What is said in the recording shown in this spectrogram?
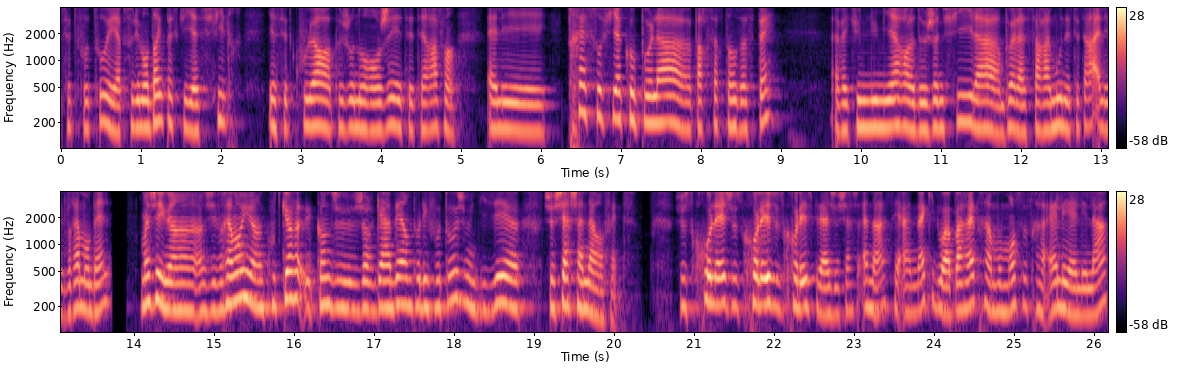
cette photo est absolument dingue parce qu'il y a ce filtre, il y a cette couleur un peu jaune-orangé, etc. Enfin, elle est très Sofia Coppola euh, par certains aspects avec une lumière euh, de jeune fille, là, un peu à la Sarah Moon, etc. Elle est vraiment belle. Moi, j'ai eu un, j'ai vraiment eu un coup de cœur quand je, regardais un peu les photos. Je me disais, euh, je cherche Anna en fait. Je scrollais, je scrollais, je scrollais. J'étais là, je cherche Anna. C'est Anna qui doit apparaître. À un moment, ce sera elle et elle est là.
